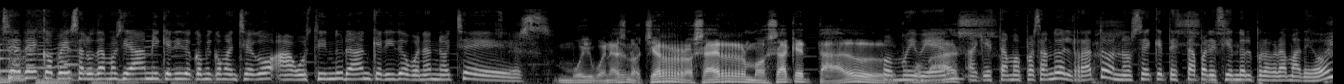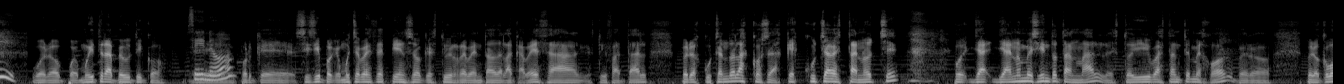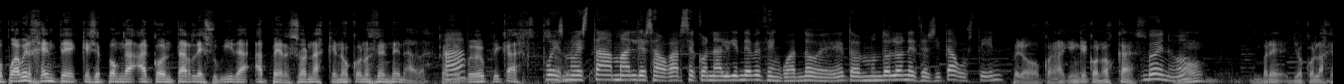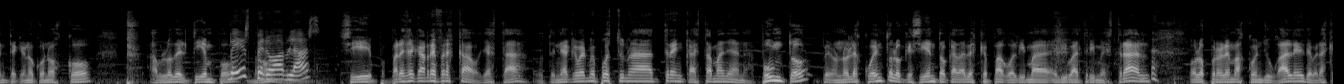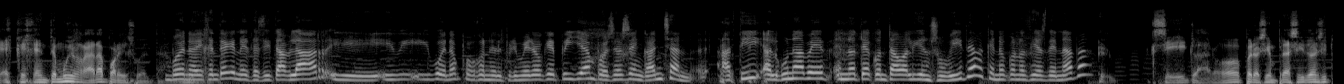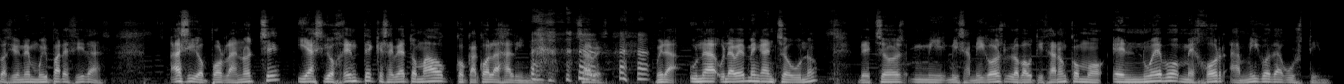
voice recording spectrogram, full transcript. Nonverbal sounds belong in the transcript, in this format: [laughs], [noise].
noche de COPE saludamos ya a mi querido cómico manchego Agustín Durán. Querido, buenas noches. Muy buenas noches, Rosa hermosa, ¿qué tal? Pues muy bien, aquí estamos pasando el rato. No sé qué te está pareciendo el programa de hoy. Bueno, pues muy terapéutico. Sí, ¿no? Eh, porque sí, sí, porque muchas veces pienso que estoy reventado de la cabeza, que estoy fatal, pero escuchando las cosas que he escuchado esta noche, pues ya, ya no me siento tan mal, estoy bastante mejor, pero, pero ¿cómo puede haber gente que se ponga a contarle su vida a personas que no conocen de nada? Ah, ¿Se puede explicar? Pues ¿sabes? no está mal desahogarse con alguien de vez en cuando, ¿eh? Todo el mundo lo necesita, Agustín. Pero con alguien que conozcas. Bueno. ¿no? Hombre, yo con la gente que no conozco hablo del tiempo. ¿Ves? ¿no? Pero hablas. Sí, parece que ha refrescado, ya está. O tenía que haberme puesto una trenca esta mañana. Punto, pero no les cuento lo que siento cada vez que pago el IVA, el IVA trimestral [laughs] o los problemas conyugales. De verdad es que es que hay gente muy rara por ahí suelta. Bueno, hay gente que necesita hablar y, y- y, bueno, pues con el primero que pillan, pues se enganchan. ¿A ti alguna vez no te ha contado alguien su vida que no conocías de nada? Sí, claro, pero siempre ha sido en situaciones muy parecidas. Ha sido por la noche y ha sido gente que se había tomado Coca-Cola al niños, ¿sabes? [laughs] Mira, una, una vez me enganchó uno, de hecho mi- mis amigos lo bautizaron como el nuevo mejor amigo de Agustín,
